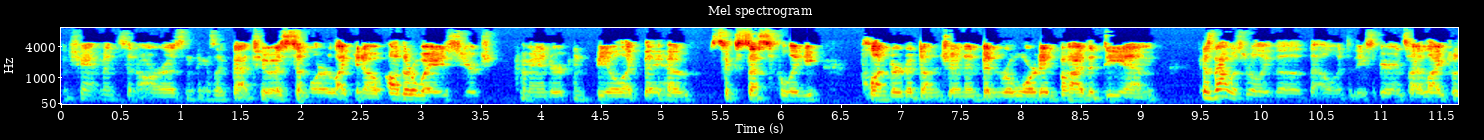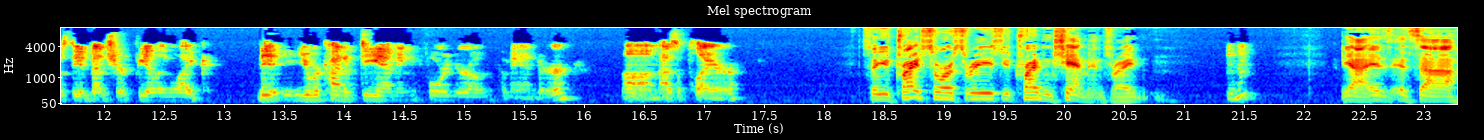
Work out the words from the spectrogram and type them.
enchantments and auras and things like that too, as similar, like you know, other ways your commander can feel like they have successfully plundered a dungeon and been rewarded by the DM. Because that was really the, the element of the experience I liked was the adventure feeling like you were kind of DMing for your own commander um, as a player. So you tried sorceries, you tried enchantments, right? Mm-hmm. Yeah, it's it's uh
